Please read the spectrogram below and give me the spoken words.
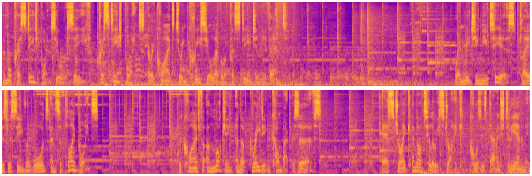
the more prestige points you will receive. Prestige points are required to increase your level of prestige in the event. When reaching new tiers, players receive rewards and supply points required for unlocking and upgrading combat reserves. Airstrike and artillery strike causes damage to the enemy.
